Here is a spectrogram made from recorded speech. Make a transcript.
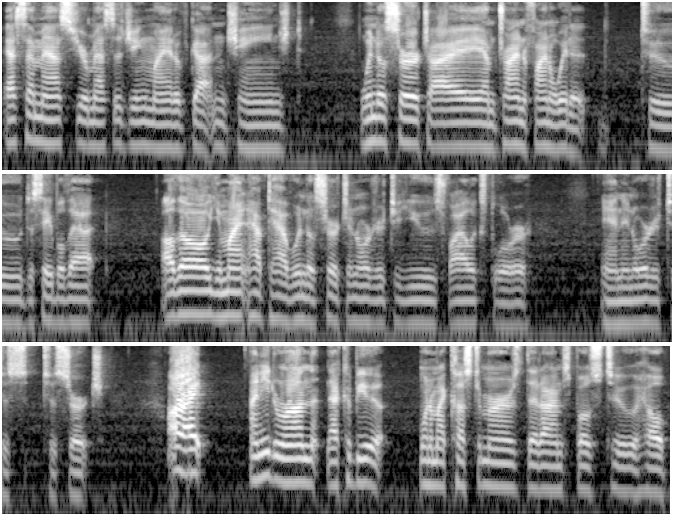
SMS, your messaging might have gotten changed. Windows search, I am trying to find a way to to disable that. Although you might have to have Windows search in order to use File Explorer and in order to to search. All right, I need to run. That could be one of my customers that I'm supposed to help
